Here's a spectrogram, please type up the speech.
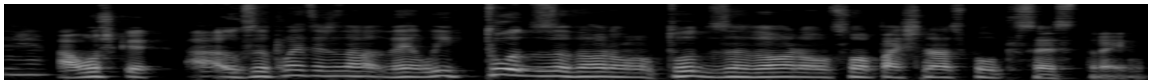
yeah. Há uns que. Ah, os atletas da, da elite todos adoram, todos adoram, são apaixonados pelo processo de treino.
